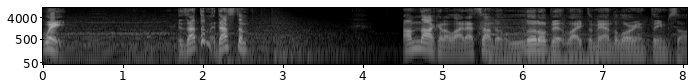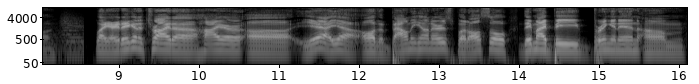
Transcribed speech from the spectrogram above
Wait. Is that the that's the I'm not gonna lie, that sounded a little bit like the Mandalorian theme song. Like, are they gonna try to hire? uh Yeah, yeah, all the bounty hunters, but also they might be bringing in. um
